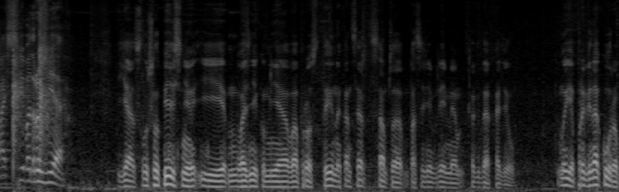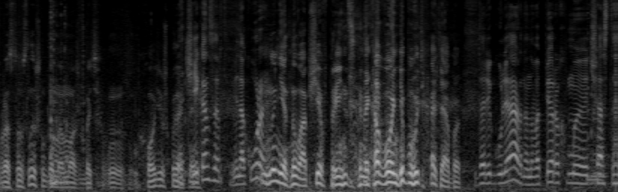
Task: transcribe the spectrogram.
Спасибо, друзья. Я слушал песню, и возник у меня вопрос. Ты на концерты сам-то в последнее время когда ходил? Ну, я про Винокура просто услышал, думаю, может быть, ходишь На куда-то. чей концерт? Винокура? Ну нет, ну вообще, в принципе, на кого-нибудь хотя бы. Да регулярно. Ну, во-первых, мы часто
